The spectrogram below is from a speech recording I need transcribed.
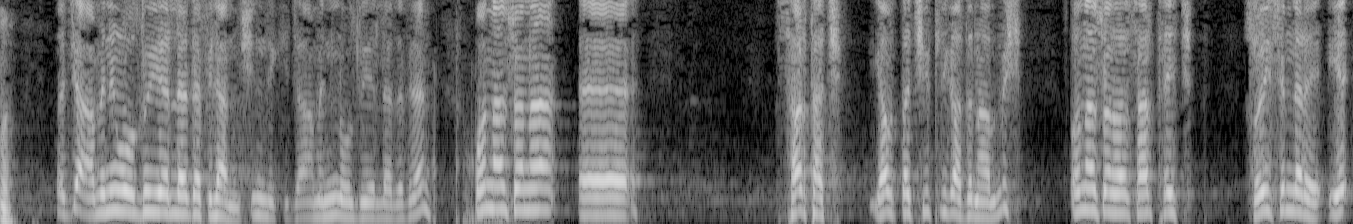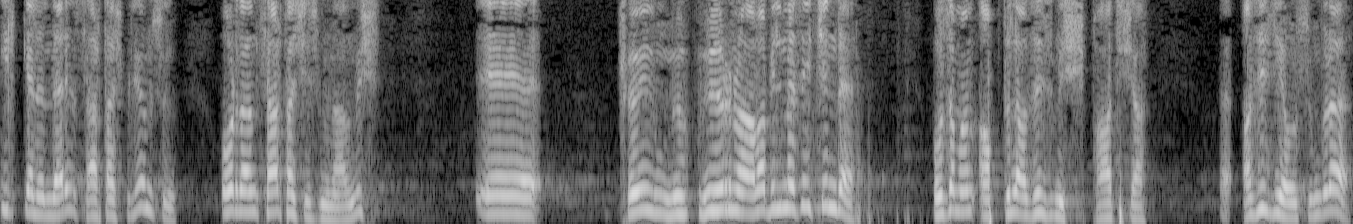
mı? Caminin olduğu yerlerde filan. Şimdiki caminin olduğu yerlerde filan. Ondan sonra e, Sartaç yahut da çiftlik adını almış. Ondan sonra Sartaç soy isimleri ilk gelenlerin Sartaç biliyor musun? Oradan Sartaç ismini almış. E, köy mü- mühürünü alabilmesi için de o zaman Abdülaziz'miş padişah. E, Aziziye olsun bura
